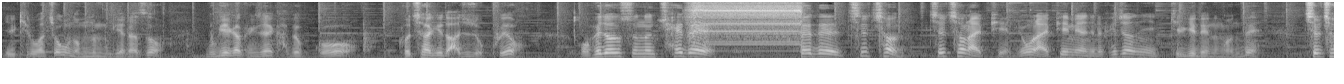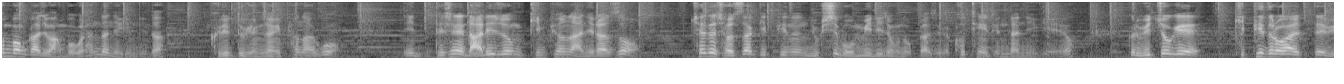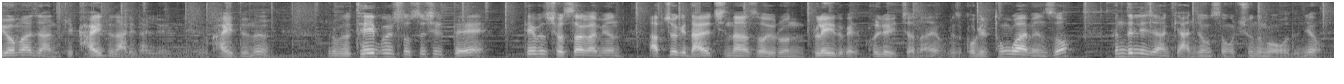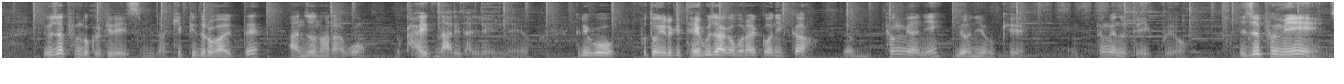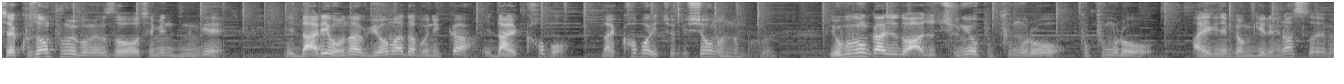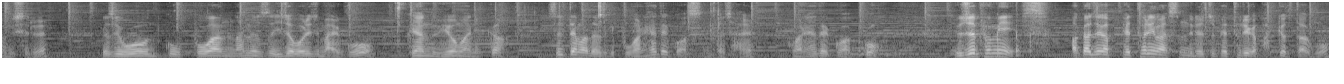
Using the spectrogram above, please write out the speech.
1kg가 조금 넘는 무게라서 무게가 굉장히 가볍고 거치하기도 아주 좋고요. 어, 회전 수는 최대 최대 7,000, 7,000 RPM. 이건 RPM이 아니라 회전이 길게 되는 건데 7,000번까지 왕복을 한다는 얘기입니다. 그립도 굉장히 편하고 이 대신에 날이 좀 긴 편은 아니라서 최대 절삭 깊이는 65mm 정도까지가 커팅이 된다는 얘기예요. 그리고 위쪽에 깊이 들어갈 때 위험하지 않게 가이드 날이 달려 있네요. 이 가이드는 여러분들 테이블소 쓰실 때 테이블에서 절삭하면 앞쪽에 날 지나서 이런 블레이드가 걸려 있잖아요. 그래서 거기를 통과하면서 흔들리지 않게 안정성을 주는 거거든요. 이 제품도 그렇게 되어 있습니다. 깊이 들어갈 때 안전하라고 가이드 날이 달려 있네요. 그리고 보통 이렇게 대구 작업을 할 거니까 평면이 면이 이렇게 평면으로 되어 있고요. 이 제품이 제가 구성품을 보면서 재밌는 게 이 날이 워낙 위험하다 보니까 이 날 커버, 날 커버 있죠. 이렇게 씌워 놓는 부분. 이 부분까지도 아주 중요 부품으로 부품으로 아예 그냥 명기를 해놨어요 명시를. 그래서 이거 꼭 보관하면서 잊어버리지 말고 그냥 도 위험하니까 쓸 때마다 이렇게 보관해야 될 것 같습니다. 잘 보관해야 될 것 같고 이 제품이 아까 제가 배터리 말씀드렸죠. 배터리가 바뀌었다고.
